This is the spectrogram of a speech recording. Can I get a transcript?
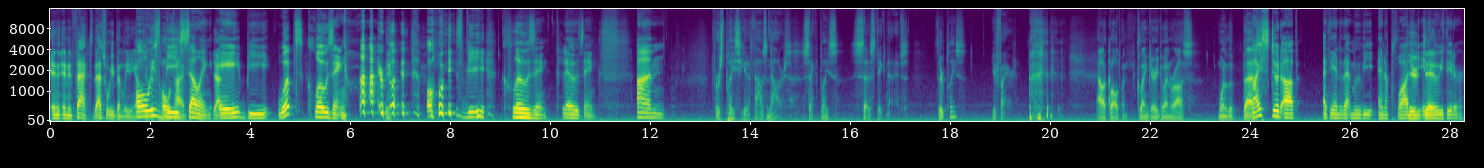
and in fact, that's what we've been leading up always to this whole be time. selling. Yeah. A B whoops closing. I really always be closing. Closing. Um First place, you get a thousand dollars. Second place, set of steak knives. Third place, you're fired. Alec Baldwin, Glengarry, Glen Ross, One of the best. I stood up at the end of that movie and applauded in the movie theater.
